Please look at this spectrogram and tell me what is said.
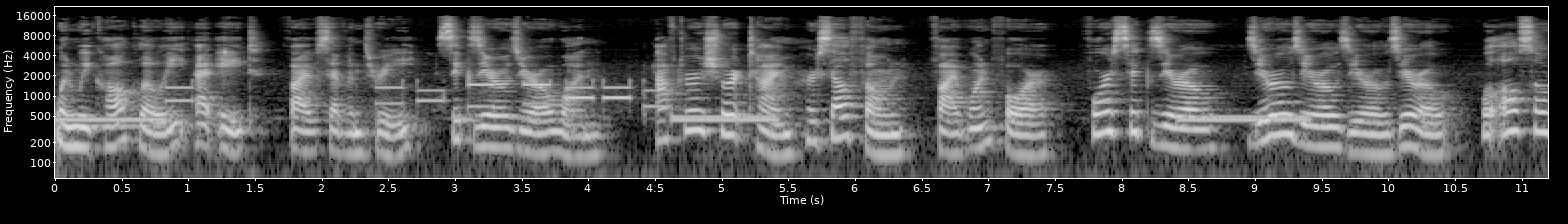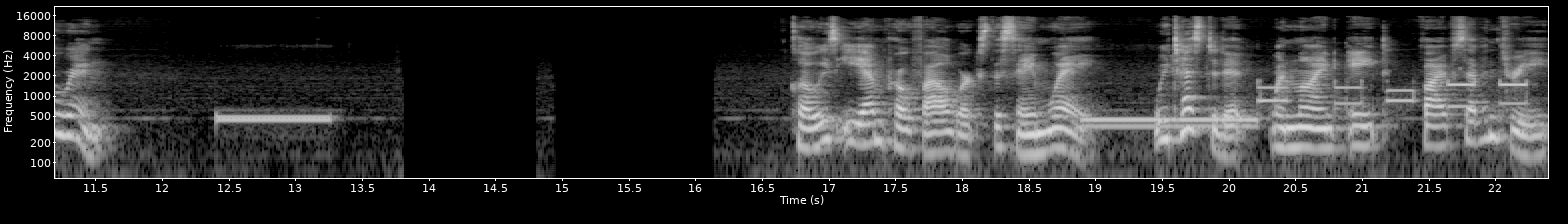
When we call Chloe at 8 573 6001, after a short time, her cell phone 514 460 0000 will also ring. Chloe's EM profile works the same way. We tested it when line 8573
